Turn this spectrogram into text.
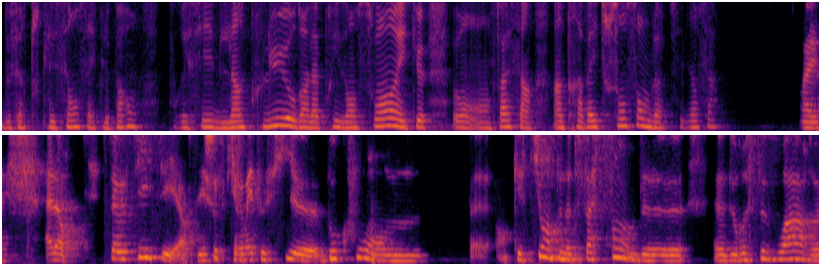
de faire toutes les séances avec le parent pour essayer de l'inclure dans la prise en soin et que on, fasse un, travail tous ensemble. C'est bien ça. Ouais. Alors ça aussi, c'est des choses qui remettent aussi euh, beaucoup en, euh, en, question un peu notre façon de, euh, de recevoir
